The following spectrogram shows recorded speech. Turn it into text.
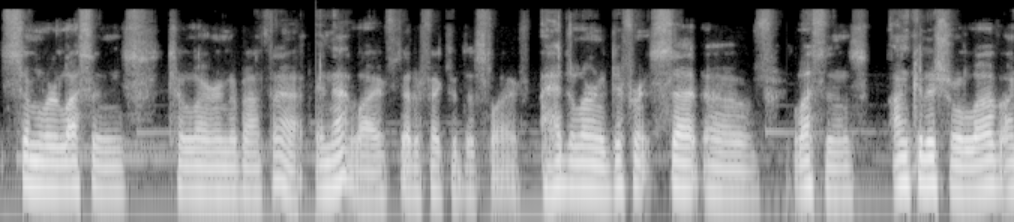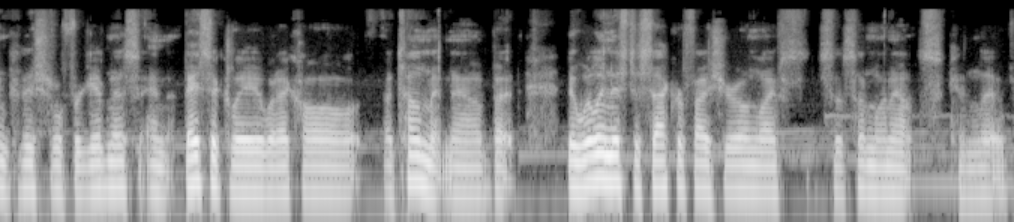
similar lessons to learn about that in that life that affected this life. I had to learn a different set of lessons unconditional love, unconditional forgiveness, and basically what I call atonement now, but the willingness to sacrifice your own life so someone else can live.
